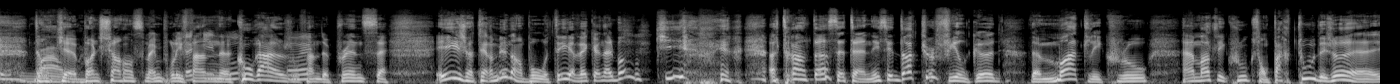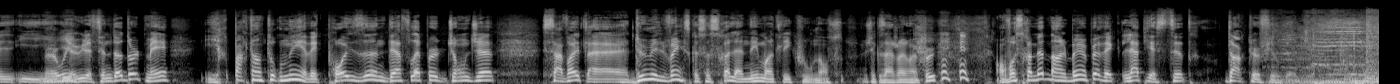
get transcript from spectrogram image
Donc, Wow. euh, bonne chance, même pour les fans. Courage aux fans de Prince. Et je termine en beauté avec un album qui a 30 ans cette année. C'est Dr. Feelgood de Motley Crue. Hein, Motley Crue qui sont partout déjà. euh, il, Ben il y a eu le film de Dirt, mais ils repartent en tournée avec Poison, Def Leppard, Joan Jett. Ça va être la 2020. Est-ce que ce sera l'année Motley Crue? Non, j'exagère un peu. On va se remettre dans le bain un peu avec la pièce titre, Dr. Feelgood.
